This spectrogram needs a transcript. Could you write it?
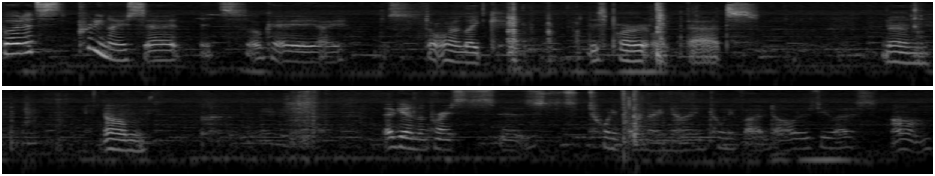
but it's pretty nice set. It's okay. I don't really like this part like that. And then, um, again, the price is $24.99, $25 US. Um,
